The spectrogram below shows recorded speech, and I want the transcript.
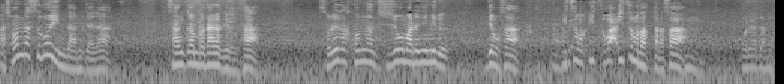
あそんなすごいんだみたいな三冠馬だらけのさそれがこんな史上まれに見る。でもさいつもいつわいつもだったらさ、うん。これはダメだ。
